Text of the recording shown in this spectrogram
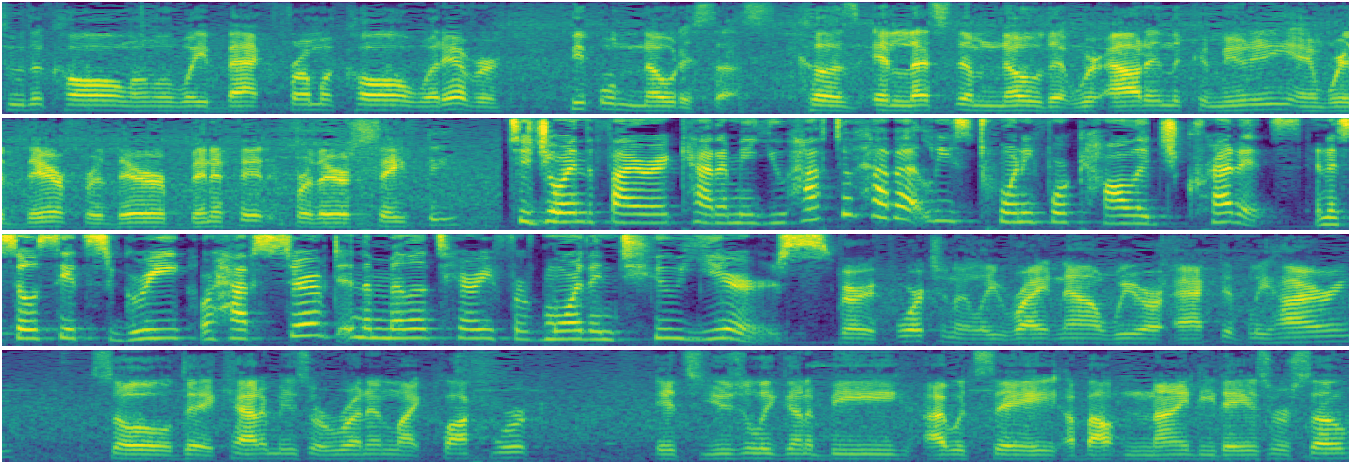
to the call, on the way back from a call, whatever, people notice us because it lets them know that we're out in the community and we're there for their benefit, for their safety. To join the Fire Academy, you have to have at least 24 college credits, an associate's degree, or have served in the military for more than two years. Very fortunately, right now we are actively hiring, so the academies are running like clockwork. It's usually going to be, I would say, about 90 days or so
